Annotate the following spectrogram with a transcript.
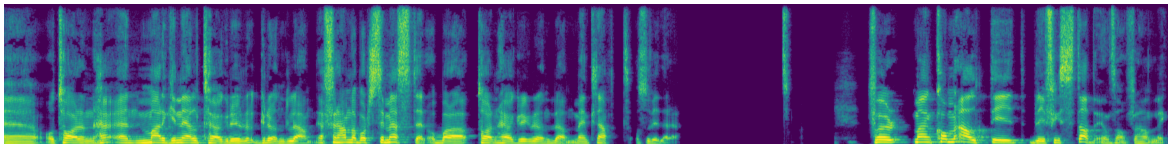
Eh, och tar en, hö- en marginellt högre grundlön. Jag förhandlar bort semester och bara tar en högre grundlön, men knappt och så vidare. För man kommer alltid bli fistad i en sån förhandling.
